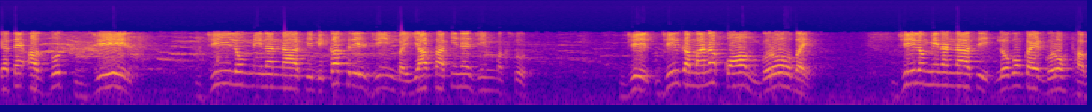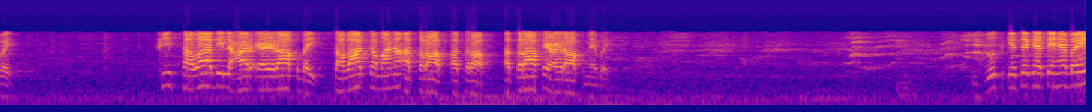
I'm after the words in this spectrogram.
कहते हैं अजुत जील। जील उमिनन्नासी बिकसरिल जीम या साकिन है जीम मकसूद झील झील का माना कौम, ग्रोह भाई। झील उमिनन्नासी लोगों का एक ग्रोह था भाई। फ़ी सवादिल इराक भाई, सवाद का माना अतराफ अतराफ अतराफ इराक में भाई। जुत किसे कहते हैं भाई?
